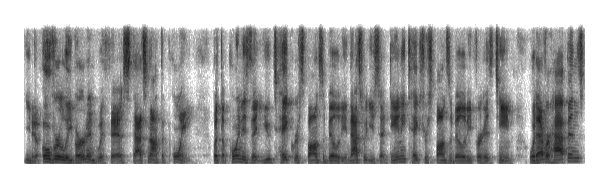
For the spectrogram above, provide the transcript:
you know overly burdened with this. That's not the point but the point is that you take responsibility. And that's what you said. Danny takes responsibility for his team. Whatever happens,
